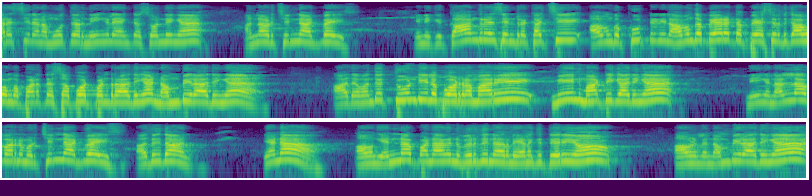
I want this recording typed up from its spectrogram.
அரசியல நான் மூத்தவர் நீங்களே என்கிட்ட சொன்னீங்க. அண்ணா ஒரு சின்ன அட்வைஸ் இன்னைக்கு காங்கிரஸ் என்ற கட்சி அவங்க கூட்டணியில் அவங்க பேரத்தை பேசுறதுக்காக உங்க படத்தை சப்போர்ட் பண்றாதீங்க நம்பிராதீங்க. அதை வந்து தூண்டில போடுற மாதிரி மீன் மாட்டிக்காதீங்க. நீங்க நல்லா வரணும் ஒரு சின்ன அட்வைஸ் அதுதான். ஏன்னா அவங்க என்ன பண்ணாங்கன்னு விருதுநகர்ல எனக்கு தெரியும். அவங்கள நம்பிராதீங்க.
